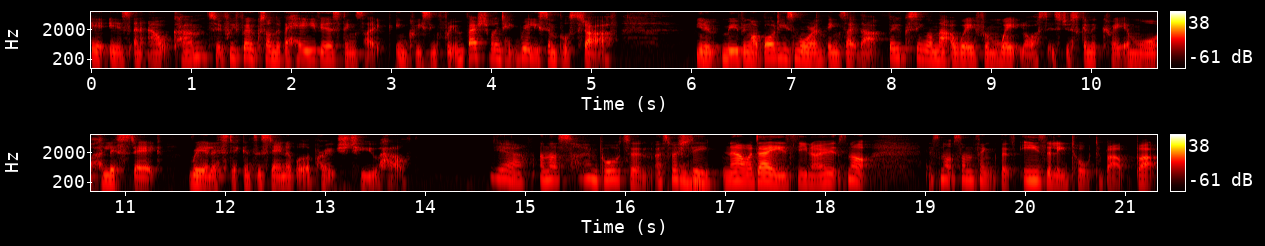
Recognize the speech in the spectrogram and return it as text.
it is an outcome. So if we focus on the behaviors, things like increasing fruit and vegetable intake, really simple stuff, you know, moving our bodies more and things like that, focusing on that away from weight loss is just going to create a more holistic, realistic, and sustainable approach to health. Yeah, and that's so important, Mm-hmm. especially nowadays, you know, it's not it's not something that's easily talked about, but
